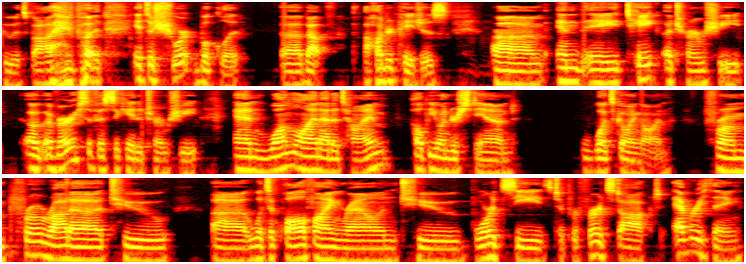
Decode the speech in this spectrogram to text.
who it's by, but it's a short booklet uh, about 100 pages, um, and they take a term sheet, a, a very sophisticated term sheet, and one line at a time help you understand what's going on. From pro rata to uh, what's a qualifying round to board seats to preferred stock to everything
